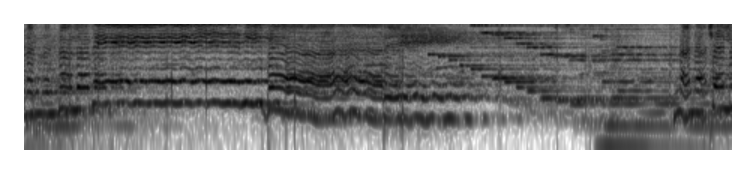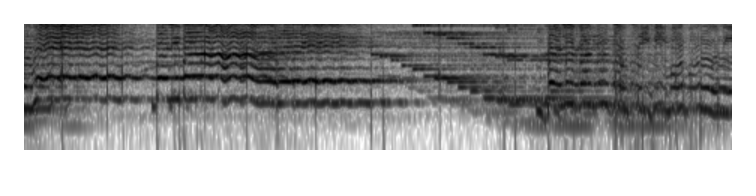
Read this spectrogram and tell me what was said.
నన్నలవే బారే నన చెలువే ಬಳಿಬಾರೆ ಬಳಿ ಬಂದು ಸಿಹಿ ಮುತ್ತು ನೀ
